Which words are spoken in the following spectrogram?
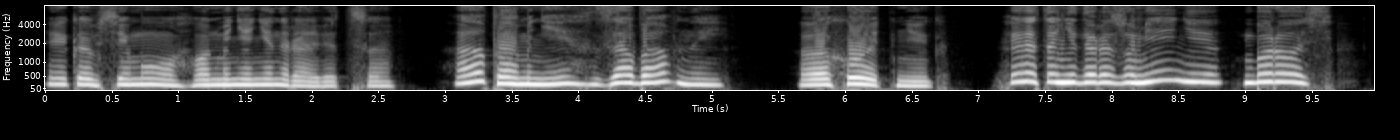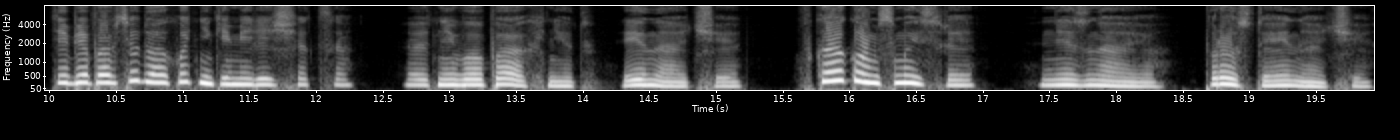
И ко всему он мне не нравится. А по мне забавный. Охотник. Это недоразумение? Брось. Тебе повсюду охотники мерещатся. От него пахнет иначе. В каком смысле? Не знаю. Просто иначе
